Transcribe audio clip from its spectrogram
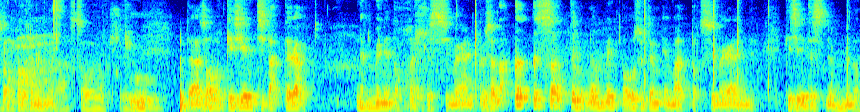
соо Pokemon-нераарсориорлу таа соо кисин титартага наммини торраллассимагаан кусанаққеққиссаартум наммин порусутам имаатторсимагаанни киситас наммино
